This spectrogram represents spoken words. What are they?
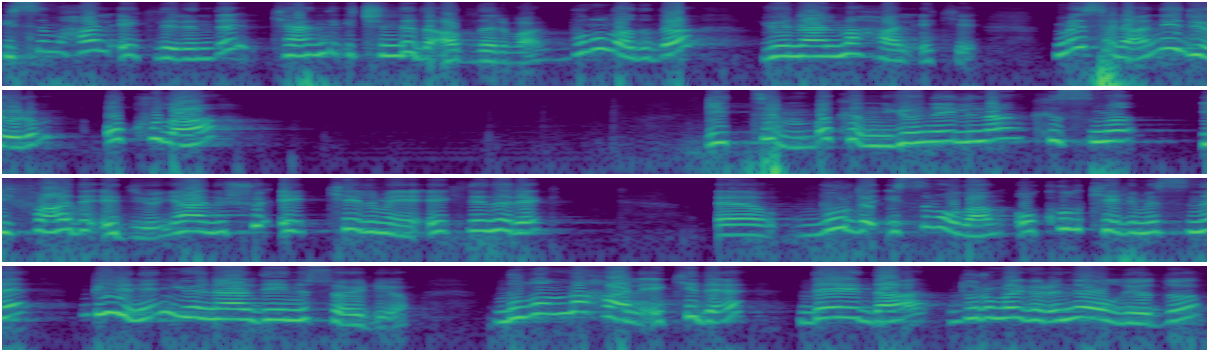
isim hal eklerinde kendi içinde de adları var. Bunun adı da yönelme hal eki. Mesela ne diyorum? Okula gittim. Bakın yönelilen kısmı ifade ediyor. Yani şu ek kelimeye eklenerek e, burada isim olan okul kelimesine birinin yöneldiğini söylüyor. Bulunma hal eki de D'da duruma göre ne oluyordu?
